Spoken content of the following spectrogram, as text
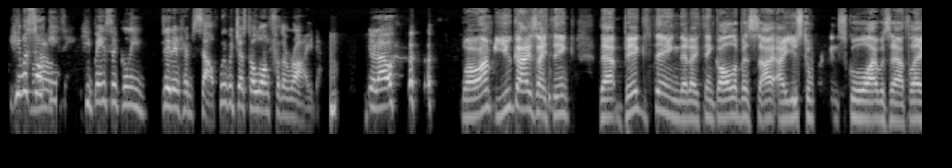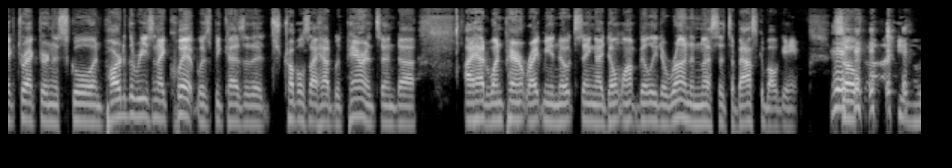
he was so wow. easy. He basically did it himself. We were just along for the ride. You know? Well, I'm you guys. I think that big thing that I think all of us. I, I used to work in school. I was athletic director in a school, and part of the reason I quit was because of the troubles I had with parents. And uh, I had one parent write me a note saying, "I don't want Billy to run unless it's a basketball game." So, uh, you know,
